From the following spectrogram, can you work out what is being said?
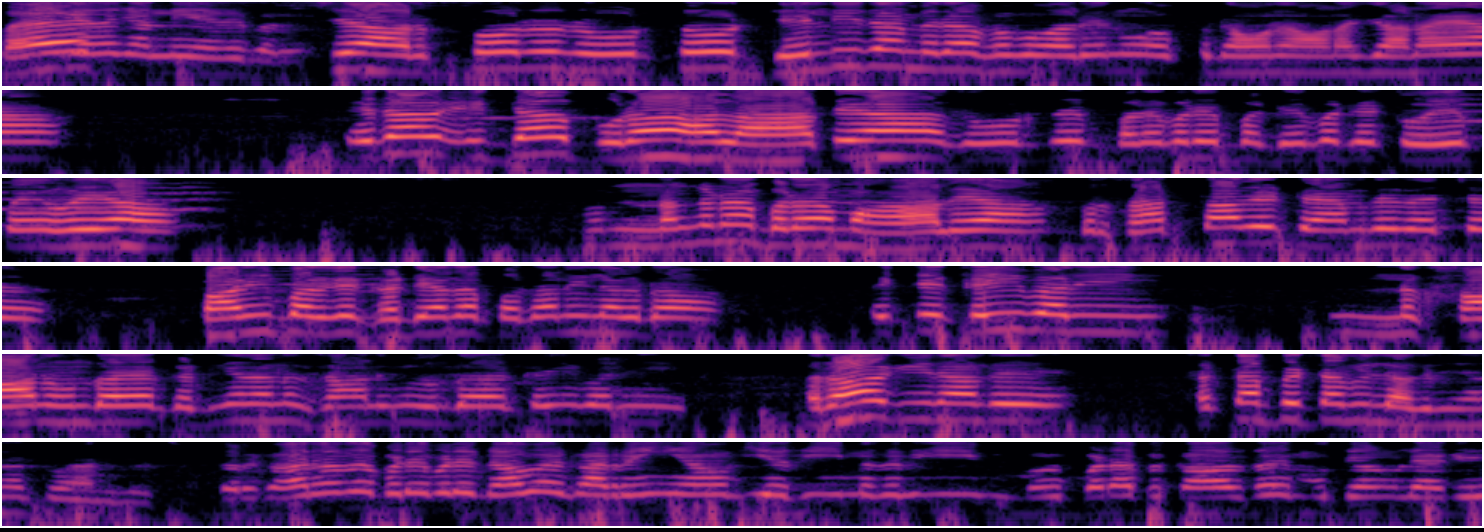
ਮੈਂ ਕਹਿਣਾ ਚਾਹੁੰਦੀ ਇਹਦੇ ਬਾਰੇ? ਹੁਸ਼ਿਆਰਪੁਰ ਰੋਡ ਤੋਂ ਡੇਲੀ ਦਾ ਮੇਰਾ ਫਗਵਾੜੇ ਨੂੰ ਅਪ ਡਾਊਨ ਆਉਣਾ ਜਾਣਾ ਆ। ਇਹਦਾ ਐਡਾ ਬੁਰਾ ਹਾਲਾਤ ਆ ਰੋਡ ਤੇ ਬੜੇ ਬੜੇ ਵੱਡੇ ਵੱਡੇ ਟੋਏ ਪਏ ਹੋਏ ਆ। ਹੁਣ ਲੰਘਣਾ ਬੜਾ ਮੁਹਾਲ ਆ। ਬਰਸਾਤਾਂ ਦੇ ਟਾਈਮ ਦੇ ਵਿੱਚ ਪਾਣੀ ਭਰ ਕੇ ਖੱਡਿਆਂ ਦਾ ਪਤਾ ਨਹੀਂ ਲੱਗਦਾ। ਇੱਥੇ ਕਈ ਵਾਰੀ ਨੁਕਸਾਨ ਹੁੰਦਾ ਆ ਗੱਡੀਆਂ ਦਾ ਨੁਕਸਾਨ ਵੀ ਹੁੰਦਾ ਕਈ ਵਾਰੀ ਰਾਹਗੀਰਾਂ ਦੇ ਸੱਟਾਂ ਪੇਟਾਂ ਵੀ ਲੱਗਦੀਆਂ ਨੇ ਦੇ ਵਿੱਚ। ਸਰਕਾਰਾਂ ਤਾਂ ਬੜੇ ਬੜੇ ਦਾਅਵੇ ਕਰ ਰਹੀਆਂ ਕਿ ਅਸੀਂ ਮਤਲਬ ਕਿ ਬੜਾ ਵਿਕਾਸ ਦਾ ਮੁੱਦਿਆਂ ਨੂੰ ਲੈ ਕੇ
